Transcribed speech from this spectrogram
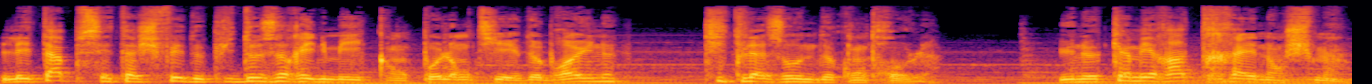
L'étape s'est achevée depuis deux heures et demie quand Polentier et De Bruyne quittent la zone de contrôle. Une caméra traîne en chemin.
